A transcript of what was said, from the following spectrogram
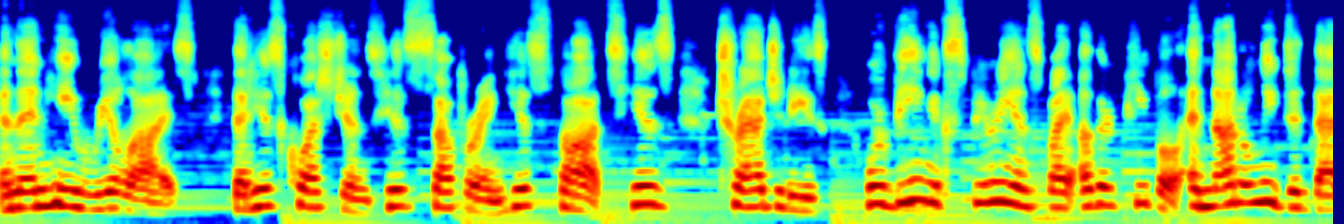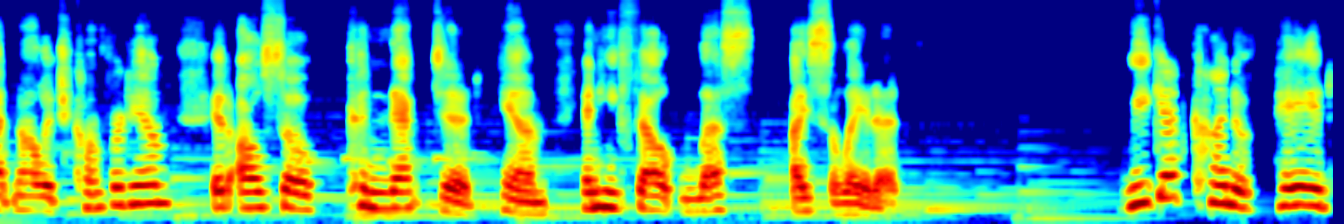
And then he realized that his questions, his suffering, his thoughts, his tragedies were being experienced by other people. And not only did that knowledge comfort him, it also connected him and he felt less isolated. We get kind of paid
